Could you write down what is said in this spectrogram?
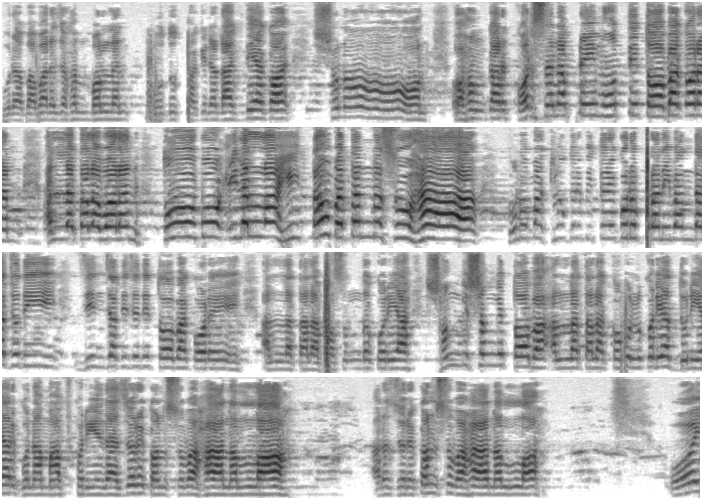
বুড়া বাবারে যখন বললেন, হুদুদ পাখিটা ডাক দিয়া কয়, শুনুন, অহংকার করছেন আপনি এই মুহূর্তে তবা করেন। আল্লাহ তাআলা বলেন, তুবু ইলাল্লাহি তাওবাতান নাসুহা। মাখলুকের ভিতরে কোন প্রাণী বান্দা যদি যদি তবা করে, আল্লাহ তালা পছন্দ করিয়া, সঙ্গে সঙ্গে তবা আল্লাহ তালা কবুল করিয়া দুনিয়ার গুনাহ মাফ করিয়ে দেয়। জোরে কন সুবাহান আল্লাহ আর জোরে কন সুবাহান আল্লাহ ওই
